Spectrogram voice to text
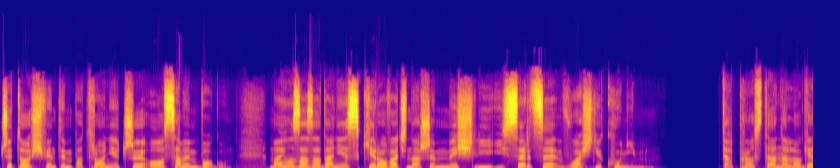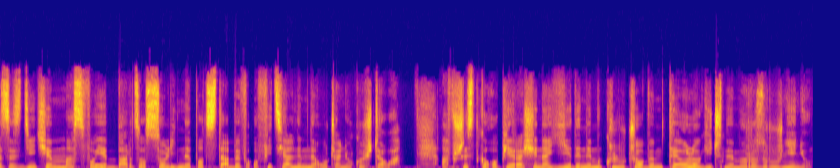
czy to świętym patronie, czy o samym Bogu. Mają za zadanie skierować nasze myśli i serce właśnie ku nim. Ta prosta analogia ze zdjęciem ma swoje bardzo solidne podstawy w oficjalnym nauczaniu Kościoła, a wszystko opiera się na jednym kluczowym teologicznym rozróżnieniu.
